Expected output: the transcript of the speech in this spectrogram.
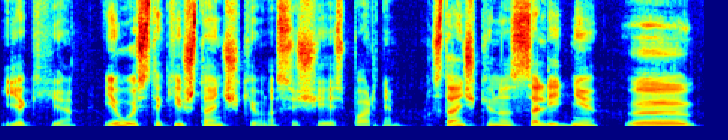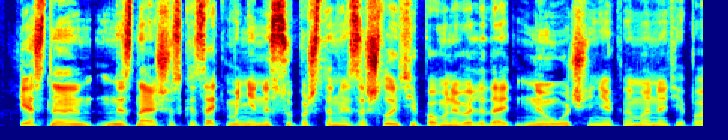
як є. І ось такі штанчики у нас ще є, парні. Штанчики у нас солідні. Е, чесно, не знаю, що сказати. Мені не супер штани зайшли, типу, вони виглядають не очень, як на мене. Типу,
